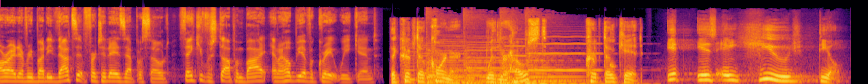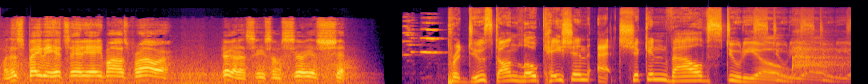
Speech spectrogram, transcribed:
All right, everybody, that's it for today's episode. Thank you for stopping by, and I hope you have a great weekend. The Crypto Corner with your host, Crypto Kid. It is a huge deal. When this baby hits 88 miles per hour, you're gonna see some serious shit. Produced on location at Chicken Valve Studio. Studio.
